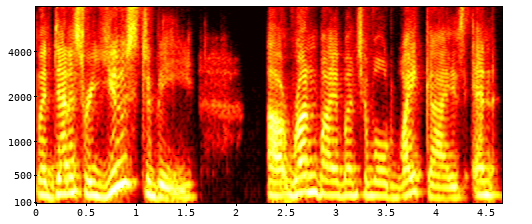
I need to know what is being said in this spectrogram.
but dentistry used to be uh, run by a bunch of old white guys. And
